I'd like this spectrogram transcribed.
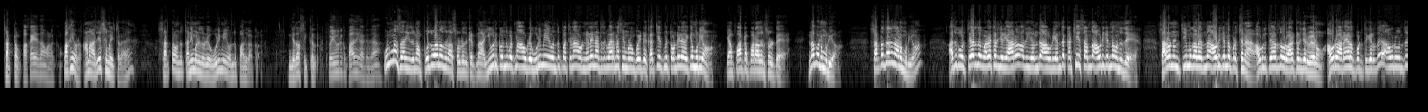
சட்டம். பகையை தான் வளர்க்கும். பகையோடு ஆனால் அதே சமயத்தில் சட்டம் வந்து தனி மனிதனுடைய உரிமையை வந்து பாதுகாக்கும். இங்கே தான் சிக்கல். இப்போ இவருக்கு பாதுகாக்குதா? உண்மை சார் இது நான் பொதுவானது நான் சொல்கிறது கேட்டினா இவருக்கு வந்து பார்த்தீங்கன்னா அவருடைய உரிமையை வந்து பார்த்தீங்கன்னா அவர் நிலைநாட்டுறதுக்கு வேறு என்ன செய்ய முடியும்? போயிட்டு கத்தி எடுத்து தொண்டையில் வைக்க முடியும். என் பாட்டை பாடாதுன்னு சொல்லிட்டு. என்ன பண்ண முடியும்? சட்டத்தை தான் நாட முடியும். அதுக்கு ஒரு தேர்ந்த வழக்கறிஞர் யாரோ அது எந்த அவர் எந்த கட்சியை சார்ந்தோ அவருக்கு என்ன வந்தது? சரவணன் திமுகவில் இருந்தால் அவருக்கு என்ன பிரச்சனை? அவருக்கு தேர்ந்த ஒரு வழக்கறிஞர் வேணும். அவர் அடையாளப்படுத்திக்கிறது அவர் வந்து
